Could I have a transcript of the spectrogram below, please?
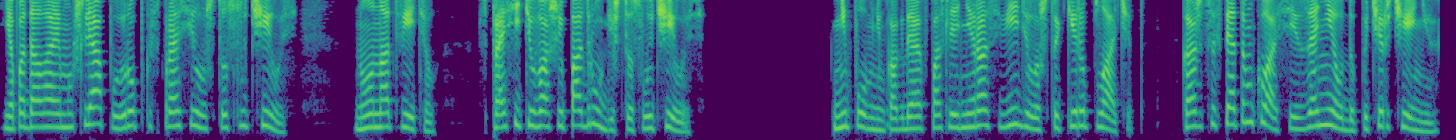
Я подала ему шляпу и робко спросила, что случилось. Но он ответил, Спросите у вашей подруги, что случилось. Не помню, когда я в последний раз видела, что Кира плачет. Кажется, в пятом классе из-за неуда по черчению.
